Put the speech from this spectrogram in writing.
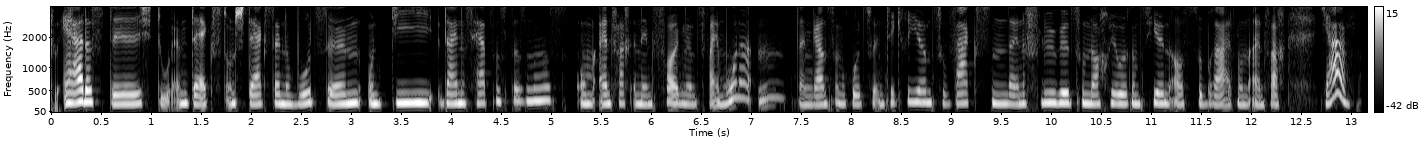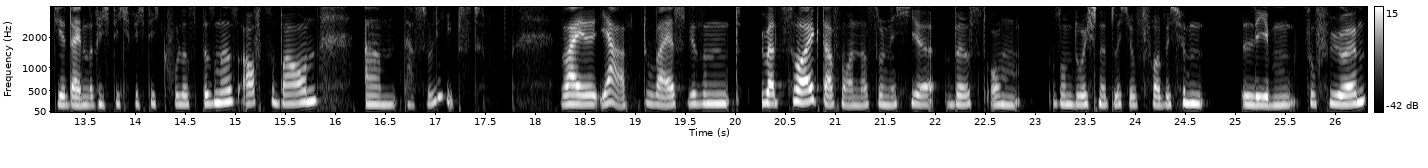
Du erdest dich, du entdeckst und stärkst deine Wurzeln und die deines Herzensbusiness, um einfach in den folgenden zwei Monaten dann ganz in Ruhe zu integrieren, zu wachsen, deine Flügel zu noch höheren Zielen auszubreiten und einfach, ja, dir dein richtig, richtig cooles Business aufzubauen, ähm, das du liebst. Weil, ja, du weißt, wir sind überzeugt davon, dass du nicht hier bist, um so ein durchschnittliches vor sich hin Leben zu führen.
